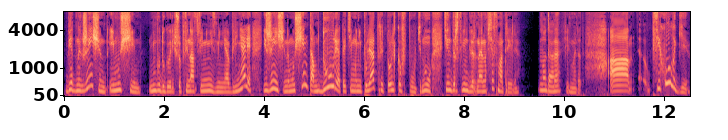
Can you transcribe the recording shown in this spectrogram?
бедных женщин и мужчин, не буду говорить, чтобы нас в феминизме не обвиняли, и женщин, и мужчин там дурят эти манипуляторы только в путь. Ну, Тиндер Свиндлер, наверное, все смотрели Ну да. да, фильм этот. А психологи,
